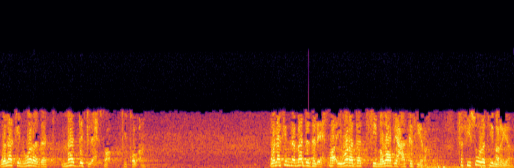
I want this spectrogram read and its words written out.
ولكن وردت مادة الإحصاء في القرآن. ولكن مادة الإحصاء وردت في مواضع كثيرة. ففي سورة مريم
